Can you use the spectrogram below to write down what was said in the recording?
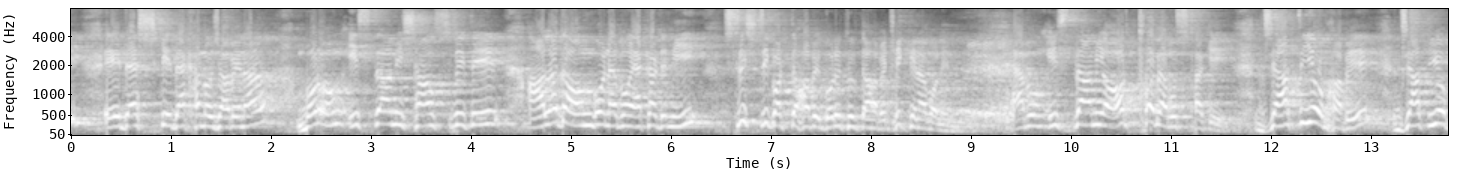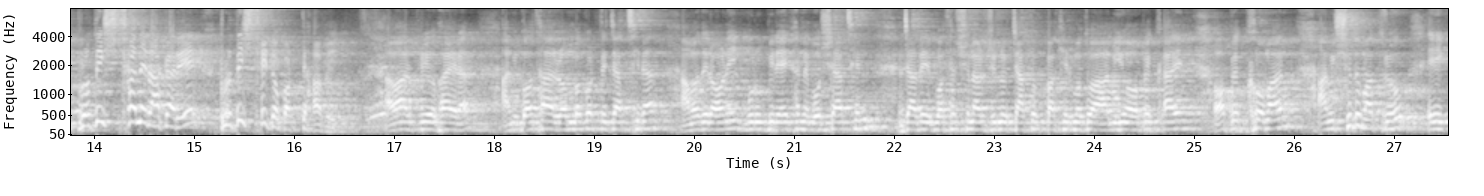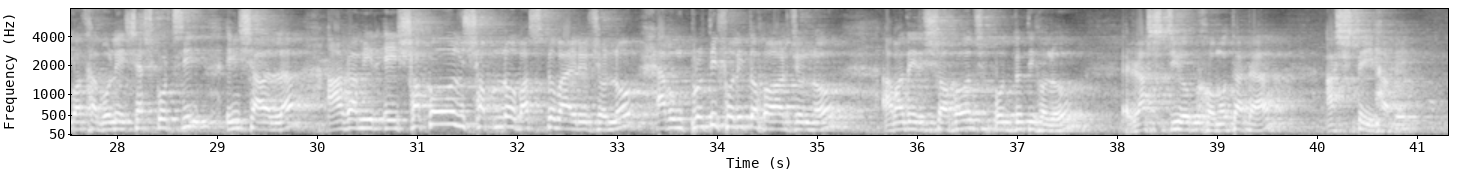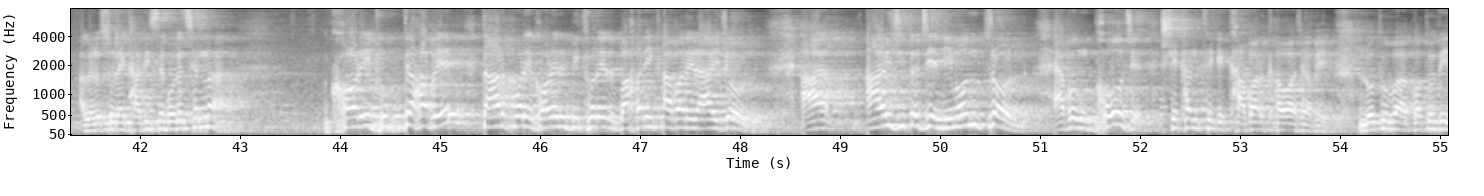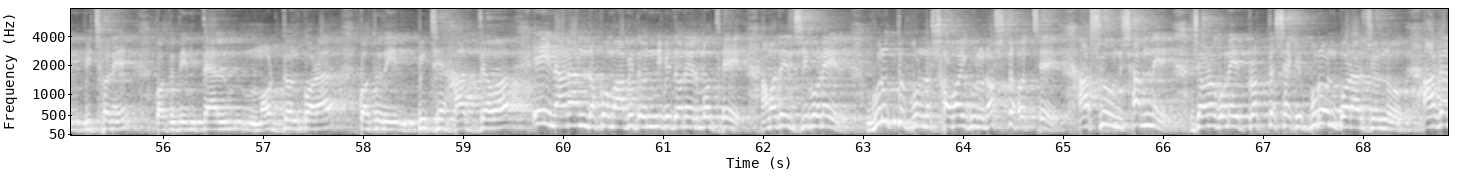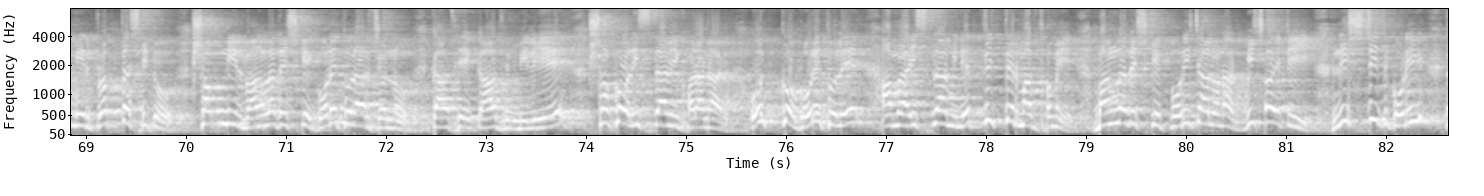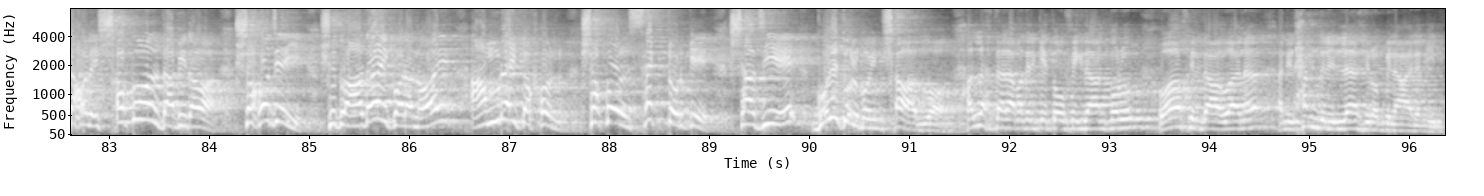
এই দেশকে দেখানো যাবে না। বরং ইসলামী সংস্কৃতির আলাদা অঙ্গন এবং একাডেমি সৃষ্টি করতে হবে, গড়ে তুলতে হবে, ঠিক কিনা বলেন? এবং ইসলামী অর্থ ব্যবস্থাকে জাতীয়ভাবে, জাতীয় প্রতিষ্ঠানের আকারে প্রতিষ্ঠিত করতে হবে। আমার প্রিয় ভাইরা আমি কথা লম্বা করতে চাচ্ছি না। আমাদের অনেক মুরব্বীরা এখানে বসে আছেন, যাদের কথা শোনার জন্য চাতক পাখির মতো আমিও অপেক্ষায়, অপেক্ষমান। আমি শুধুমাত্র এই কথা বলে শেষ করছি। ইনশাআল্লাহ আগামীর এই সকল স্বপ্ন বাস্তবায়নের জন্য এবং প্রতিফলিত হওয়ার জন্য আমাদের সহজ পদ্ধতি হলো রাষ্ট্রীয় ক্ষমতাটা আসতেই হবে। আল্লাহ রসুল এক হাদিসে বলেছেন না ঘরে ঢুকতে হবে, তারপরে ঘরের ভিতরের বাহারি খাবারের আয়োজন। আয়োজিত যে নিমন্ত্রণ এবং ভোজ, সেখান থেকে খাবার খাওয়া যাবে। নতুবা কতদিন পিছনে, কতদিন তেল মর্দন করা, কতদিন পিঠে হাত দেওয়া, এই নানান রকম আবেদন নিবেদনের মধ্যে আমাদের জীবনের গুরুত্বপূর্ণ সময়গুলো নষ্ট হচ্ছে। আসুন সামনে জনগণের প্রত্যাশাকে পূরণ করার জন্য, আগামীর প্রত্যাশিত স্বপ্নীল বাংলাদেশকে গড়ে তোলার জন্য কাঁধে কাঁধ মিলিয়ে সকল ইসলামী ঘরানার ঐক্য গড়ে তোলে আমরা ইসলামী নেতৃত্বের মাধ্যমে বাংলাদেশকে পরিচালনার বিষয়টি নিশ্চিত করি, তাহলে সকল দাবি দেওয়া সহজেই শুধু আদায় করা নয়, আমরাই তখন সকল সেক্টরকে সাজিয়ে গড়ে তুলবো ইনশাআল্লাহ। আল্লাহ তাআলা আমাদেরকে তৌফিক দান করুন ওয়াফির দাওয়ানা আলহামদুলিল্লাহি রাব্বিল আলামিন।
